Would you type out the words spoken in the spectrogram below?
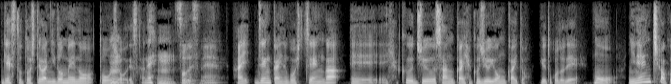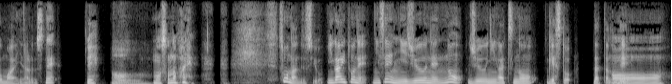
ゲストとしては2度目の登場ですかね。うん。そうですね。はい。前回のご出演が、えー、113回、114回というところで、もう2年近く前になるんですね。え、もうそんな前？そうなんですよ。意外とね、2020年の12月のゲストだったので、おー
